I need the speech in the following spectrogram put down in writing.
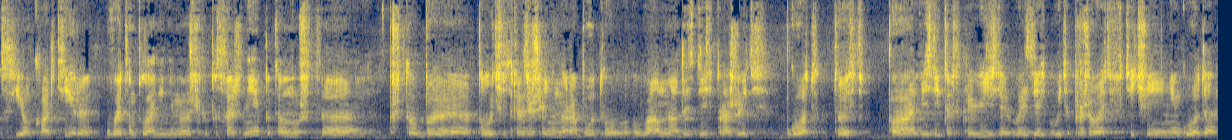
съем квартиры. В этом плане немножечко посложнее, потому что, чтобы получить разрешение на работу, вам надо здесь прожить год. То есть по визиторской визе вы здесь будете проживать в течение года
